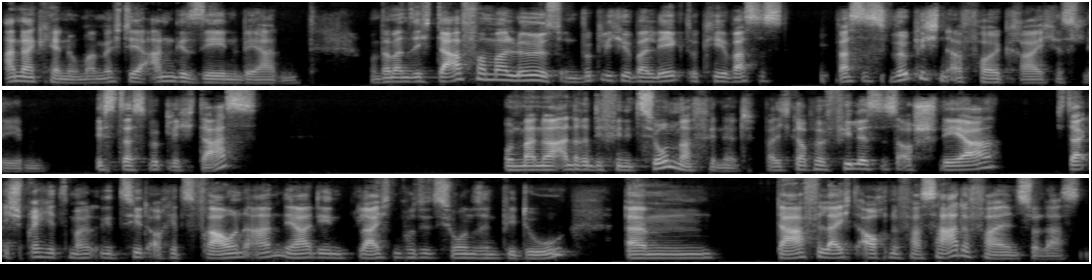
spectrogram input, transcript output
Anerkennung. Man möchte ja angesehen werden. Und wenn man sich davon mal löst und wirklich überlegt, okay, was ist, was ist wirklich ein erfolgreiches Leben? Ist das wirklich das? Und man eine andere Definition mal findet. Weil ich glaube, für viele ist es auch schwer. Ich sage, ich spreche jetzt mal gezielt auch jetzt Frauen an, ja, die in gleichen Positionen sind wie du, ähm, da vielleicht auch eine Fassade fallen zu lassen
